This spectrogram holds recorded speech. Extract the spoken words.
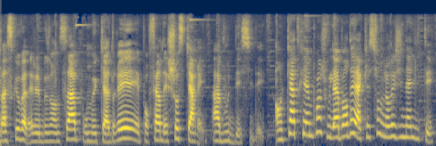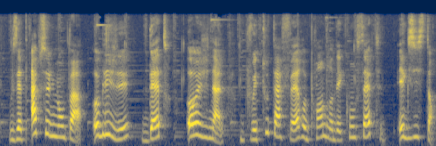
Parce que voilà, j'ai besoin de ça pour me cadrer et pour faire des choses carrées. À vous de décider. En quatrième point, je voulais aborder la question de l'originalité. Vous n'êtes absolument pas obligé d'être original. Vous pouvez tout à fait reprendre des concepts existants.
